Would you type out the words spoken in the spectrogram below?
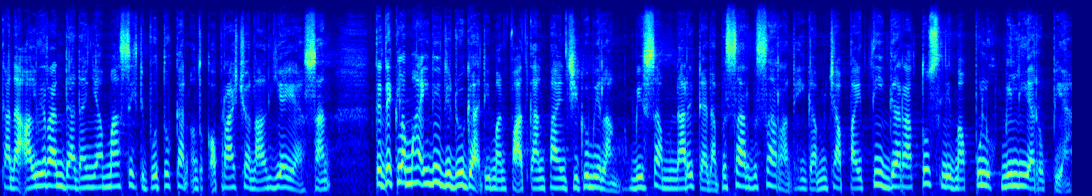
karena aliran dananya masih dibutuhkan untuk operasional yayasan. Titik lemah ini diduga dimanfaatkan Panji Gumilang bisa menarik dana besar-besaran hingga mencapai 350 miliar rupiah.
